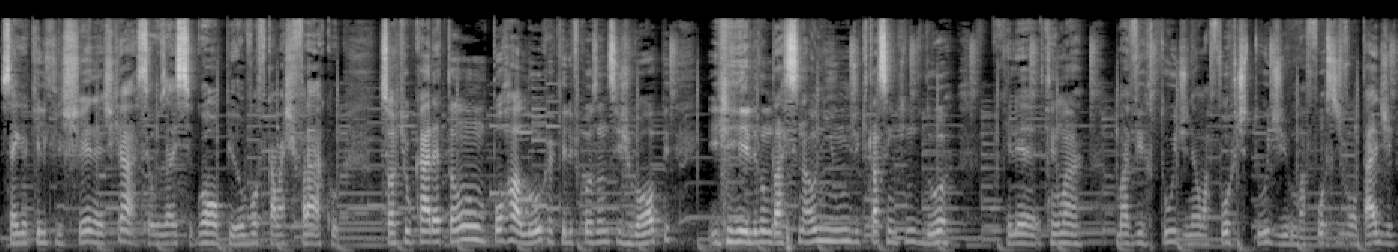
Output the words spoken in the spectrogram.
segue aquele clichê, né? De que, ah, se eu usar esse golpe, eu vou ficar mais fraco. Só que o cara é tão porra louca que ele ficou usando esses golpes e ele não dá sinal nenhum de que tá sentindo dor. Porque ele é, tem uma, uma virtude, né? Uma fortitude, uma força de vontade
